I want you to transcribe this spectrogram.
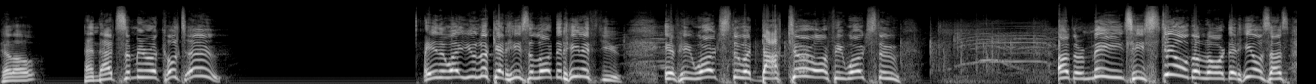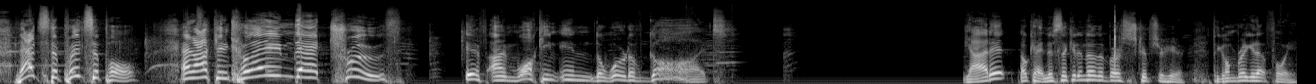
Hello? And that's a miracle too. Either way you look at it, He's the Lord that healeth you. If He works through a doctor or if He works through other means, He's still the Lord that heals us. That's the principle. And I can claim that truth if I'm walking in the Word of God. Got it? Okay, let's look at another verse of scripture here. They're going to bring it up for you.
